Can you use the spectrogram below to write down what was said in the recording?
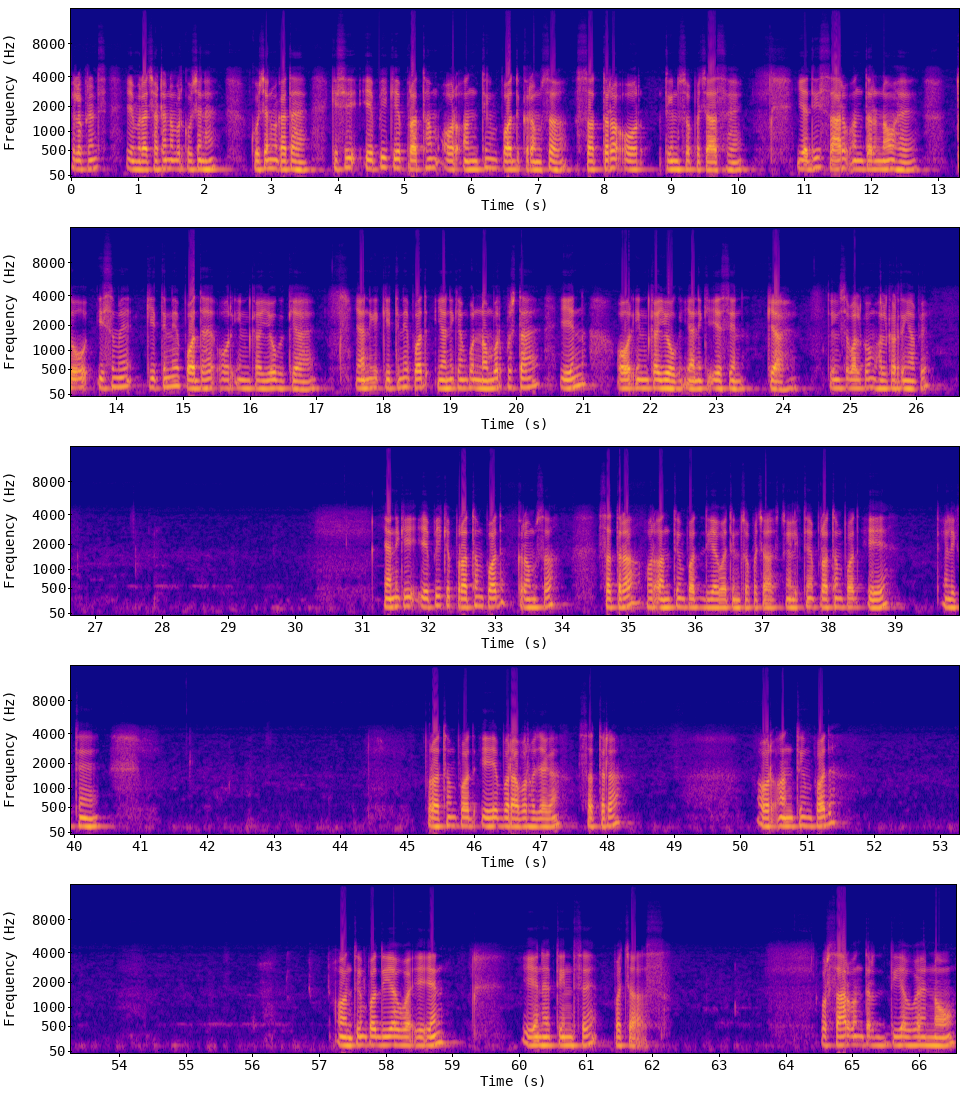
Hello friends ये मेरा छठा नंबर क्वेश्चन है। क्वेश्चन में कहता है, किसी एपी के प्रथम और अंतिम पद क्रमशः सत्रह और तीन सौ पचास है। यदि सार्व अंतर नौ है तो इसमें कितने पद है और इनका योग क्या है? यानी कि कितने पद, यानी कि हमको नंबर पूछता है एन और इनका योग, यानी कि एस एन क्या है? तो इन सवाल को हम हल करते हैं यहाँ पे। यानी कि एपी के प्रथम पद क्रमशः सत्रह और अंतिम पद दिया हुआ तीन सौ पचास। तो यहाँ लिखते हैं, प्रथम पद ए तो यहाँ लिखते हैं, प्रथम पद ए बराबर हो जाएगा सत्रह और अंतिम पद अंतिम पद दिया हुआ ए एन एन है तीन से पचास। और सार्व अंतर दिया हुआ है नौ।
